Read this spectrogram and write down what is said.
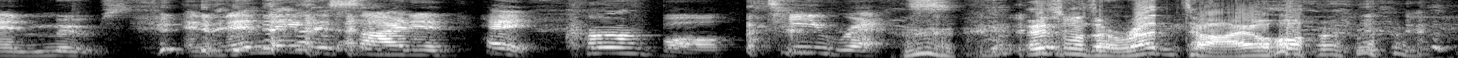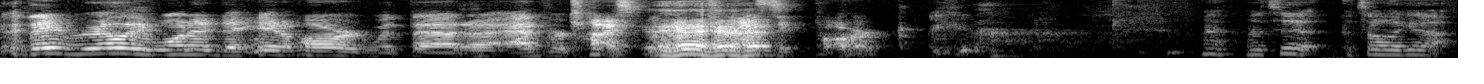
and moose. And then they decided, hey, curveball, T Rex. this one's a reptile. They really wanted to hit hard with that uh, advertisement on Jurassic Park. That's it. That's all I got.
